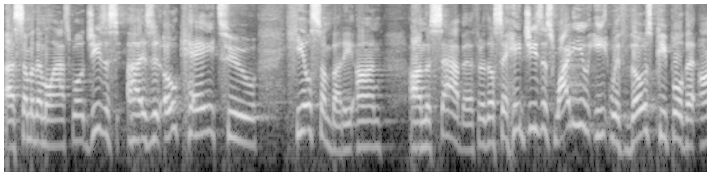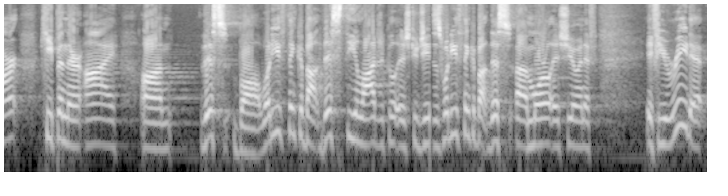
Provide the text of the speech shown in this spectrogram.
Uh, some of them will ask, Well, Jesus, uh, is it okay to heal somebody on, on the Sabbath? Or they'll say, Hey, Jesus, why do you eat with those people that aren't keeping their eye on this ball? What do you think about this theological issue, Jesus? What do you think about this uh, moral issue? And if, if you read it,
